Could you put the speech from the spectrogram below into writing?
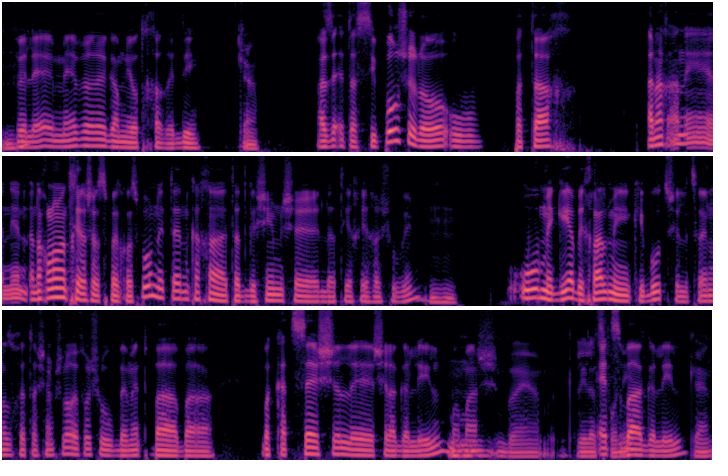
ומעבר גם להיות חרדי. כן. אז את הסיפור שלו הוא פתח... אנחנו, אני, אני, אנחנו לא נתחיל עכשיו לספר את כל הסיפור, ניתן ככה את הדגשים שלדעתי הכי חשובים. מהמם. הוא מגיע בכלל מקיבוץ, אני לא זוכר את השם שלו, איפשהו באמת ב, ב, בקצה של, אה, של הגליל, ממש בגליל הצפוני. אצבע הגליל. כן.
